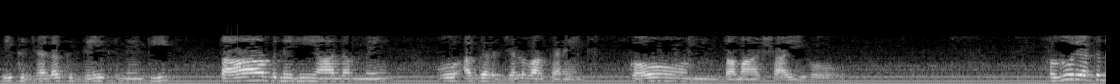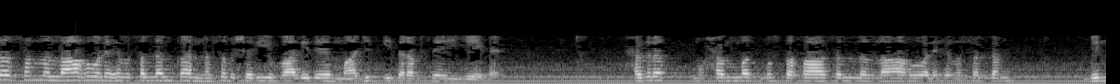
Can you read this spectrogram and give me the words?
ایک جھلک دیکھنے کی تاب نہیں عالم میں۔ وہ اگر جلوہ کریں، کون تماشائی ہو؟ حضور اقدس صلی اللہ علیہ وسلم کا نصب شریف والد ماجد کی طرف سے یہ ہے۔ حضرت محمد مصطفیٰ صلی اللہ علیہ وسلم بن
